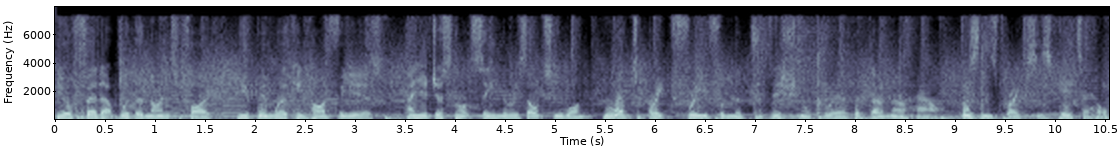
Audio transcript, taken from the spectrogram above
You're fed up with the 9 to 5. You've been working hard for years and you're just not seeing the results you want. You want to break free from the traditional career but don't know how. Business Breaks is here to help.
